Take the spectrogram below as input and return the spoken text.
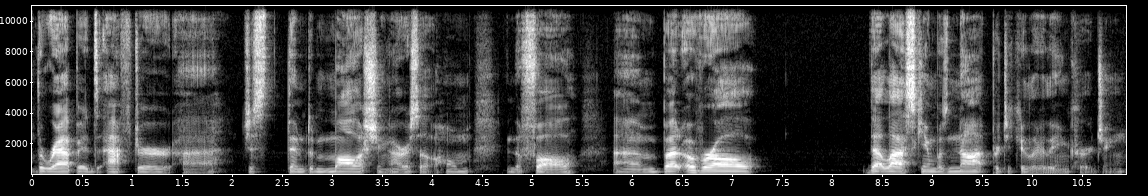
the Rapids after uh, just them demolishing RSL at home in the fall. Um, but overall, that last game was not particularly encouraging.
